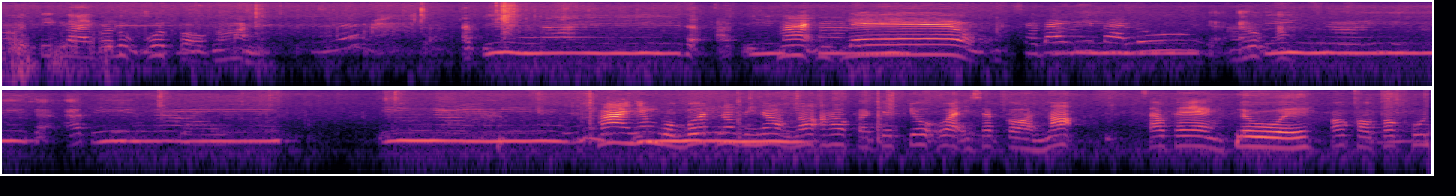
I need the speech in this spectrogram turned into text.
เอาติ๊กลายปลาดุกโคตรปอกน้ำมันกะทิงไงจะอาทิงมาอีกแล้ว สบายดีป่ะลุง อาทิงไงจะอาทิงไงอิงไง มายังบ่เบิดเนาะพี่น้องเนาะเฮาก็จะโจะ ไว้ซะก่อนเนาะสาวแพง โดยขอขอบพระคุณ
